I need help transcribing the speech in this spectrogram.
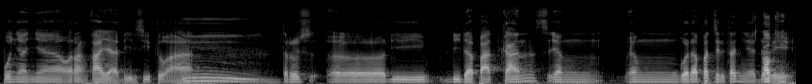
punyanya orang kaya di situ ah. Hmm. Terus eh, di didapatkan yang yang gue dapat ceritanya ya dari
